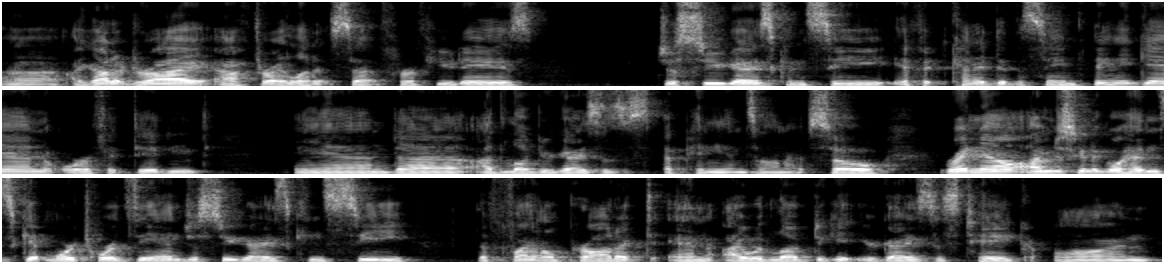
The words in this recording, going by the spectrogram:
uh, I got it dry, after I let it set for a few days, just so you guys can see if it kind of did the same thing again or if it didn't. And uh, I'd love your guys' opinions on it. So right now, I'm just going to go ahead and skip more towards the end just so you guys can see the final product. And I would love to get your guys' take on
